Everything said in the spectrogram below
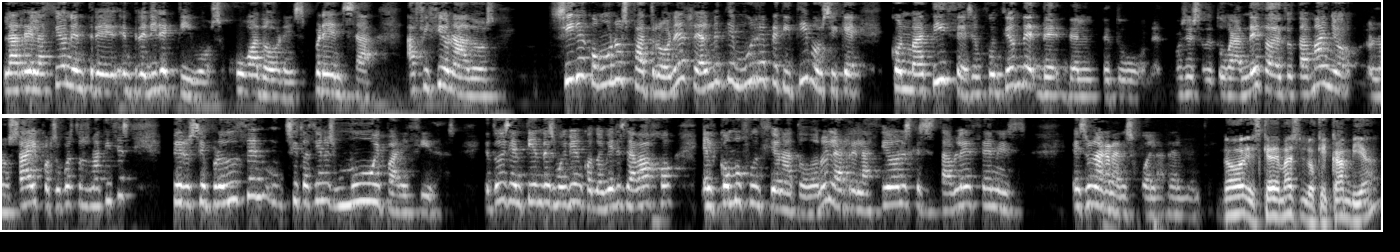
la relación entre, entre directivos, jugadores, prensa, aficionados, sigue como unos patrones realmente muy repetitivos y que con matices en función de, de, tu, pues eso, de tu grandeza, de tu tamaño, los hay, por supuesto, los matices, pero se producen situaciones muy parecidas. Entonces entiendes muy bien cuando vienes de abajo el cómo funciona todo, ¿no? Y las relaciones que se establecen, es, es una gran escuela realmente. No, es que además lo que cambia,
